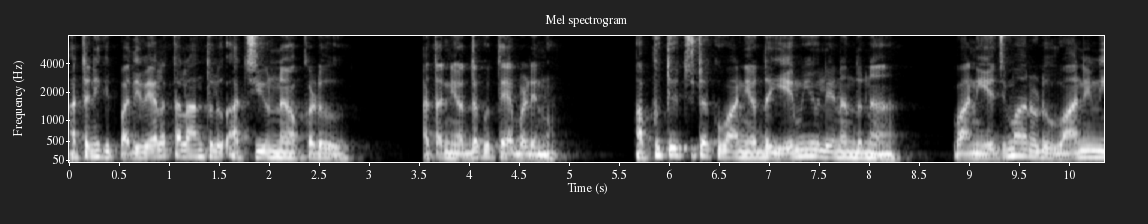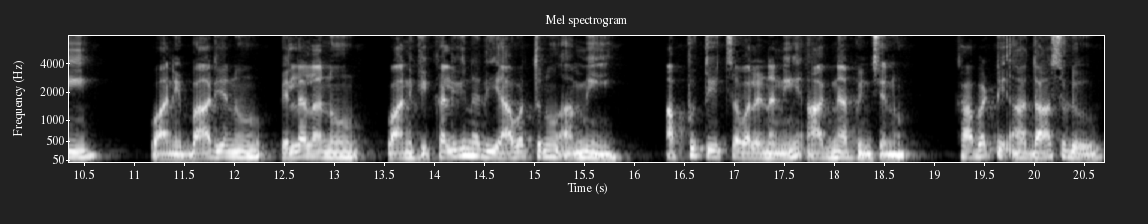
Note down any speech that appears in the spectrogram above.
అతనికి పదివేల తలాంతులు అచ్చి ఉన్న ఒక్కడు అతని యొద్దకు తేబడెను. అప్పు తీర్చుటకు వాని యొద్ద ఏమీ లేనందున వాని యజమానుడు వానిని వాని భార్యను పిల్లలను వానికి కలిగినది యావత్తును అమ్మి అప్పు తీర్చవలెనని ఆజ్ఞాపించెను. కాబట్టి ఆ దాసుడు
